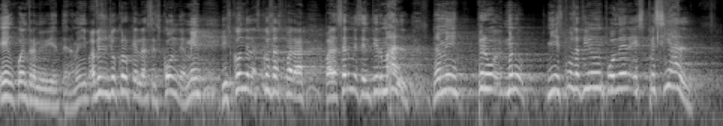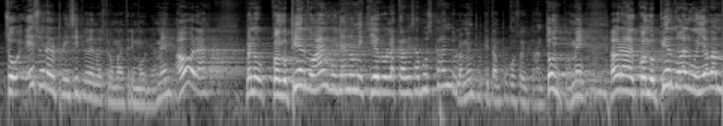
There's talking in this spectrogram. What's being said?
encuentra mi billetera. A veces yo creo que las esconde, amén. Y esconde las cosas para, para hacerme sentir mal, amén. Pero, bueno, mi esposa tiene un poder especial. So, eso era el principio de nuestro matrimonio, amén. Ahora, bueno, cuando pierdo algo ya no me quiebro la cabeza buscándolo, amén, porque tampoco soy tan tonto, amén. Ahora, cuando pierdo algo ya van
